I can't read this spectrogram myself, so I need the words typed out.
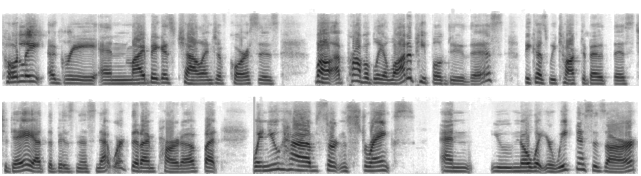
Totally agree. And my biggest challenge of course is well uh, probably a lot of people do this because we talked about this today at the business network that i'm part of. But when you have certain strengths and you know what your weaknesses are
